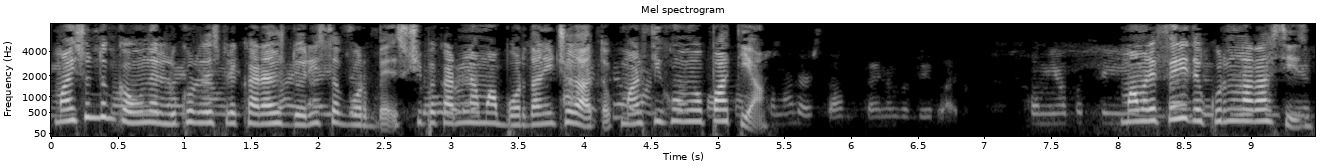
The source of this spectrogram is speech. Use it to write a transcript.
Mai sunt încă unele lucruri despre care aș dori să vorbesc și pe care nu le-am abordat niciodată, cum ar fi homeopatia. M-am referit de curând la rasism.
